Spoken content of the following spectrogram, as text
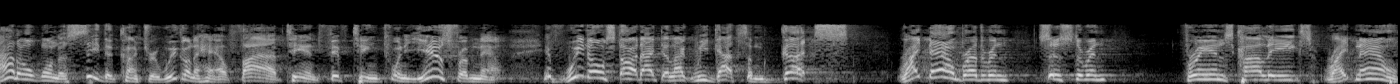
I don't want to see the country we're going to have 5, 10, 15, 20 years from now. If we don't start acting like we got some guts, right now, brethren, sisterin, friends, colleagues, right now.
